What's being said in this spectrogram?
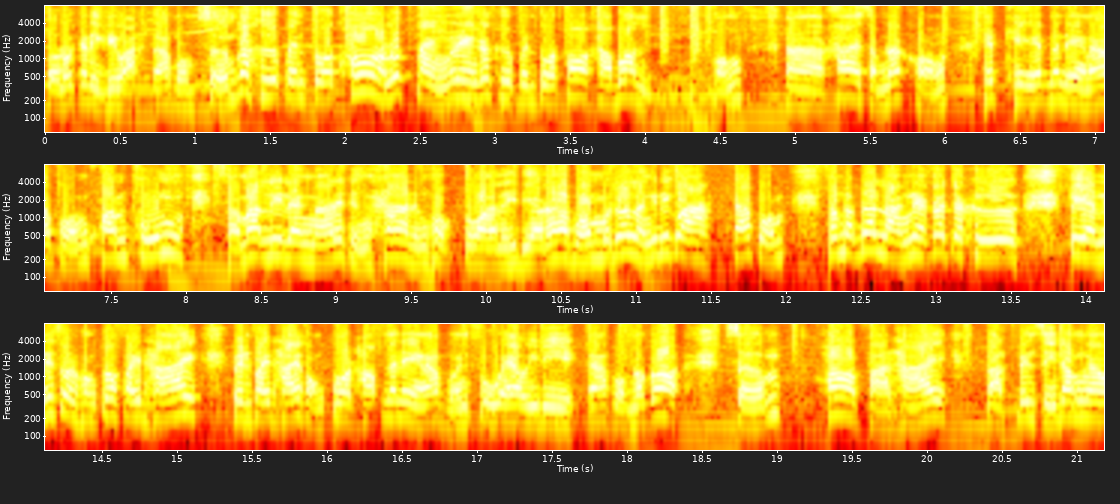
ตัวรถกันอีกดีกว่านะครับผมเสริมก็คือเป็นตัวท่อรถแต่งนั่นเองก็คือเป็นตัวท่อคาร์บอน ของอค่ายสำนักของ HKS นั่นเองนะครับผมความทุ้มสามารถรีดแรงมาได้ถึง 5-6 ตัวกันเลยทีเดียวนะครับผมมาด้านหลังกันดีกว่านะครับผมสำหรับด้านหลังเนี่ยก็จะคือเปลี่ยนในส่วนของตัวไฟท้าย เป็นไฟท้ายของตัวท็อปนั่นเองนะครับผมเป็น Full LED นะครับผมแล้วก็เสริมครอบฝาท้ายตัดเป็นสีดำเงา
